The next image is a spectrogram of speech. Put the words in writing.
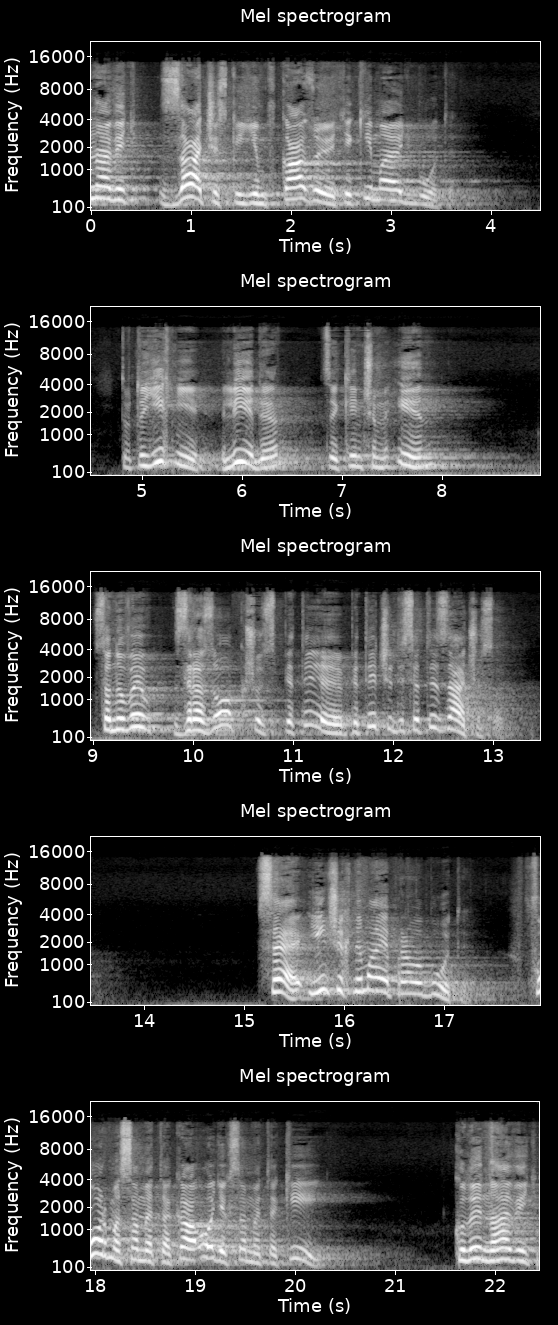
навіть зачіски їм вказують, які мають бути. Тобто їхній лідер, це Кім Чен Ін, встановив зразок щось п'яти, п'яти чи десяти зачісок. Все, інших не має права бути. Форма саме така, одяг саме такий. Коли навіть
